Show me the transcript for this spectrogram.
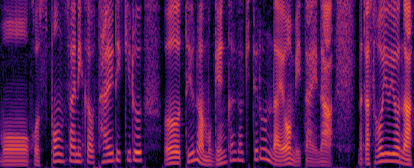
もう、こう、スポンサーに頼りきるっていうのはもう限界が来てるんだよ、みたいな、なんかそういうような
